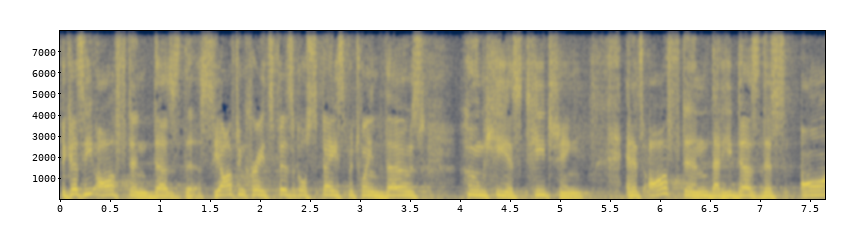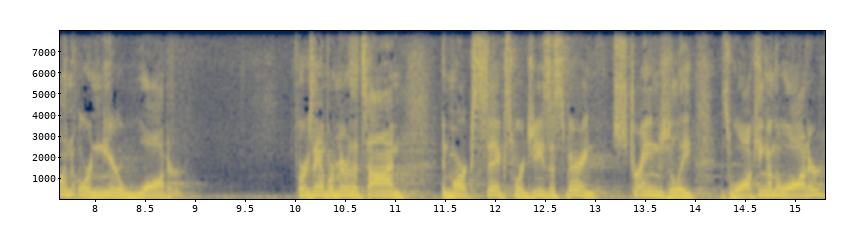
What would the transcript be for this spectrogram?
because he often does this. He often creates physical space between those whom he is teaching. And it's often that he does this on or near water. For example, remember the time in Mark 6 where Jesus very strangely is walking on the water?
